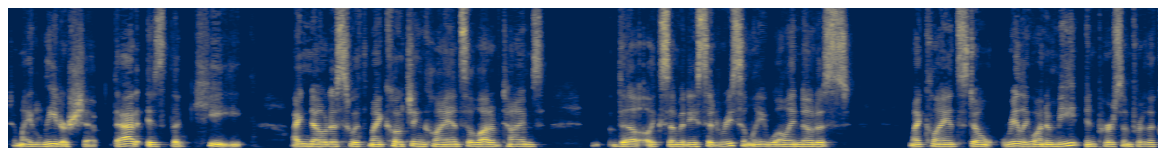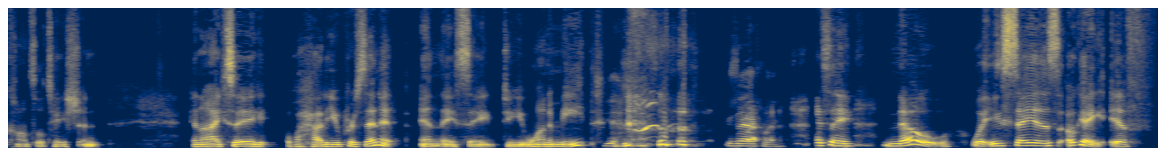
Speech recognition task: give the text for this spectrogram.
to my leadership. That is the key. I notice with my coaching clients a lot of times the like somebody said recently well i notice my clients don't really want to meet in person for the consultation. And i say well how do you present it and they say, Do you want to meet? Yeah. exactly. I say, No. What you say is, Okay, if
